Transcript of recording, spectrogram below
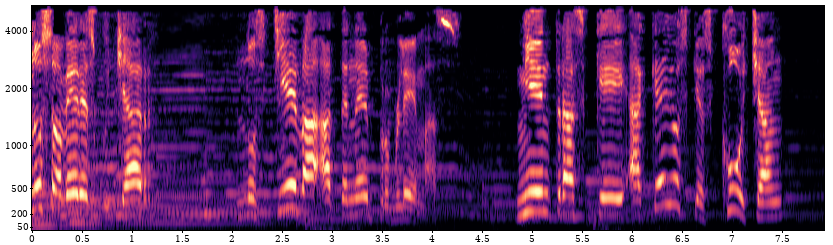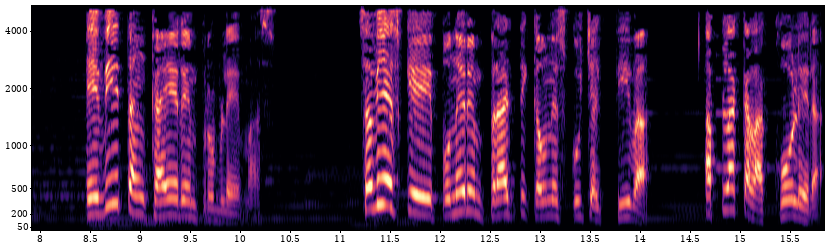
no saber escuchar nos lleva a tener problemas, mientras que aquellos que escuchan evitan caer en problemas. ¿Sabías que poner en práctica una escucha activa aplaca la cólera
